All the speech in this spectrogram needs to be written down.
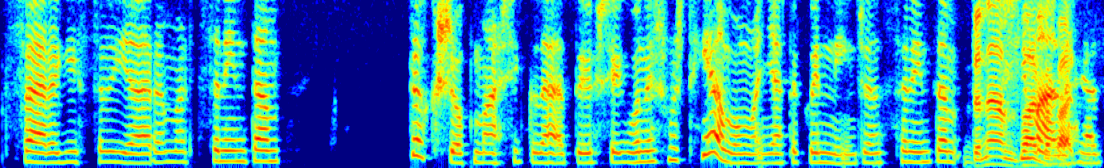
felregisztrálja erre, mert szerintem tök sok másik lehetőség van, és most hiába mondjátok, hogy nincsen, szerintem De nem, várj, várj, lehet.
